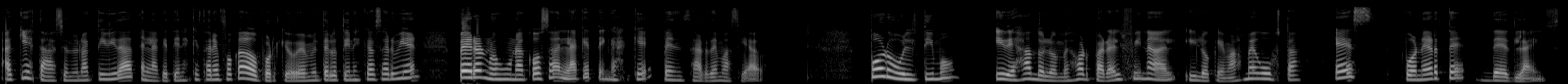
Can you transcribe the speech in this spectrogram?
Aquí estás haciendo una actividad en la que tienes que estar enfocado porque obviamente lo tienes que hacer bien, pero no es una cosa en la que tengas que pensar demasiado. Por último, y dejándolo mejor para el final, y lo que más me gusta, es ponerte deadlines,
